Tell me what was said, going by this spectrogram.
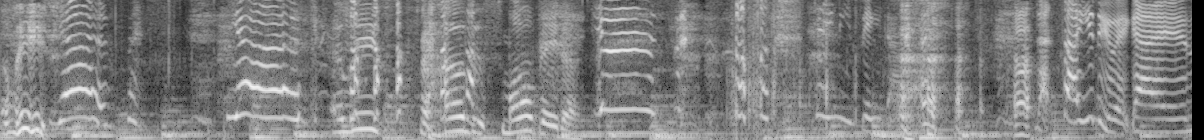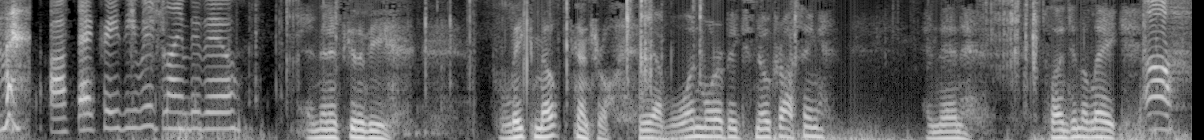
Elise! Yes! Yes! Elise found a small beta. Yes! Tiny beta. That's how you do it, guys. Off that crazy ridge line, boo boo. And then it's gonna be Lake Melt Central. We have one more big snow crossing and then plunge in the lake. Oh,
